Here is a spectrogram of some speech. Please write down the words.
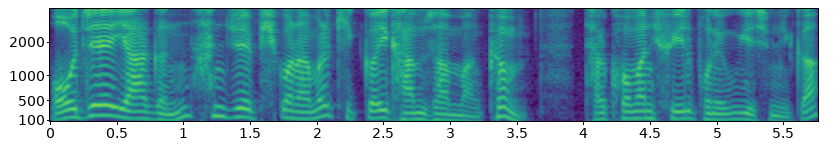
어제 야근 한 주의 피곤함을 기꺼이 감수한 만큼 달콤한 휴일 보내고 계십니까?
